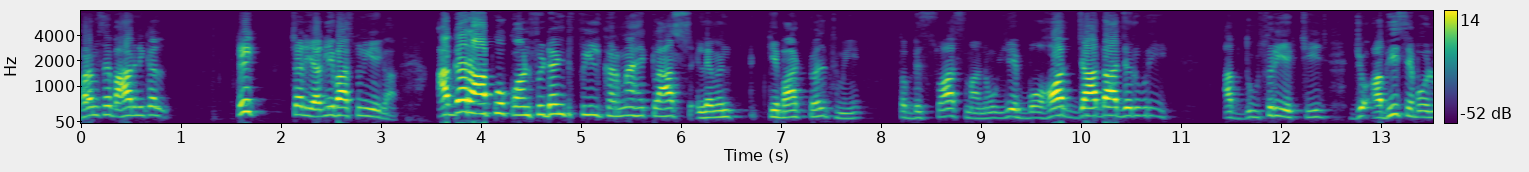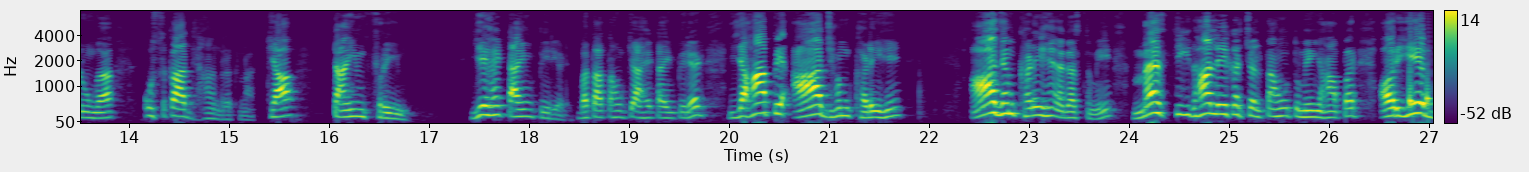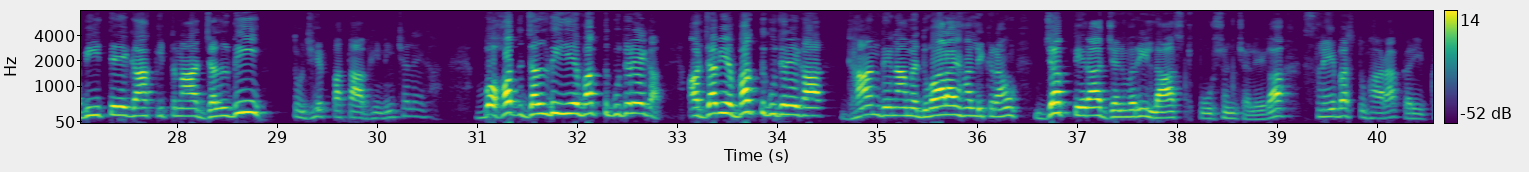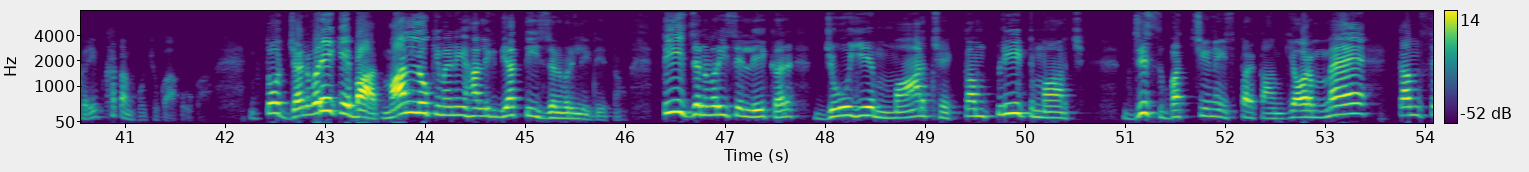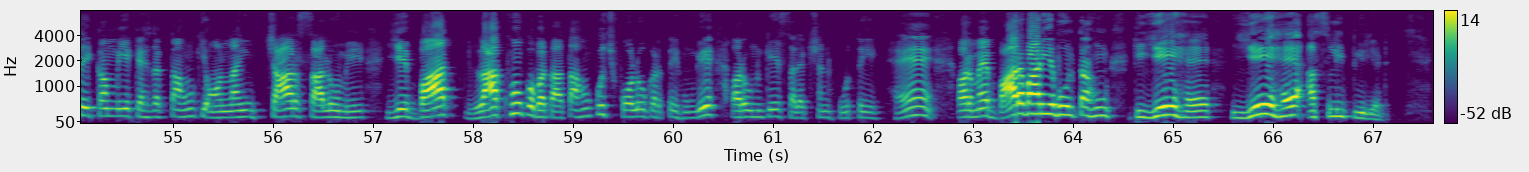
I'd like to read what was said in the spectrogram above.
भ्रम से बाहर निकल। ठीक? चलिए, अगली बात सुनिएगा। अगर आपको कॉन्फिडेंट फील करना है क्लास इलेवेंथ के बाद ट्वेल्थ में तो विश्वास मानो, ये बहुत ज़्यादा ज़रूरी। अब दूसरी एक चीज़ जो अभी से बोलूँगा, उसका ध्यान रखना। क्या? टाइम फ्रेम ये है टाइम पीरियड बताता हूँ क्या है टाइम पीरियड यहाँ पे आज हम खड़े हैं। आज हम खड़े हैं अगस्त में। मैं सीधा लेकर चलता हूँ तुम्हें यहाँ पर। और ये बीतेगा कितना जल्दी? तुझे पता भी नहीं चलेगा। बहुत जल्दी ये वक्त गुजरेगा और जब ये वक्त गुजरेगा, ध्यान देना मैं दोबारा यहाँ लिख रहा हूँ, जब तेरा जनवरी लास्ट पोर्शन चलेगा सिलेबस तुम्हारा करीब करीब खत्म हो चुका होगा। तो जनवरी के बाद, मान लो कि मैंने यहाँ लिख दिया, तीस जनवरी लिख देता हूँ। तीस जनवरी से लेकर जो ये मार्च है कंप्लीट मार्च, जिस बच्चे ने इस पर काम किया, और मैं कम से कम ये कह सकता हूँ कि ऑनलाइन चार सालों में ये बात लाखों को बताता हूँ, कुछ फॉलो करते होंगे और उनके सिलेक्शन होते हैं। और मैं बार बार ये बोलता हूँ कि ये है ये है असली पीरियड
